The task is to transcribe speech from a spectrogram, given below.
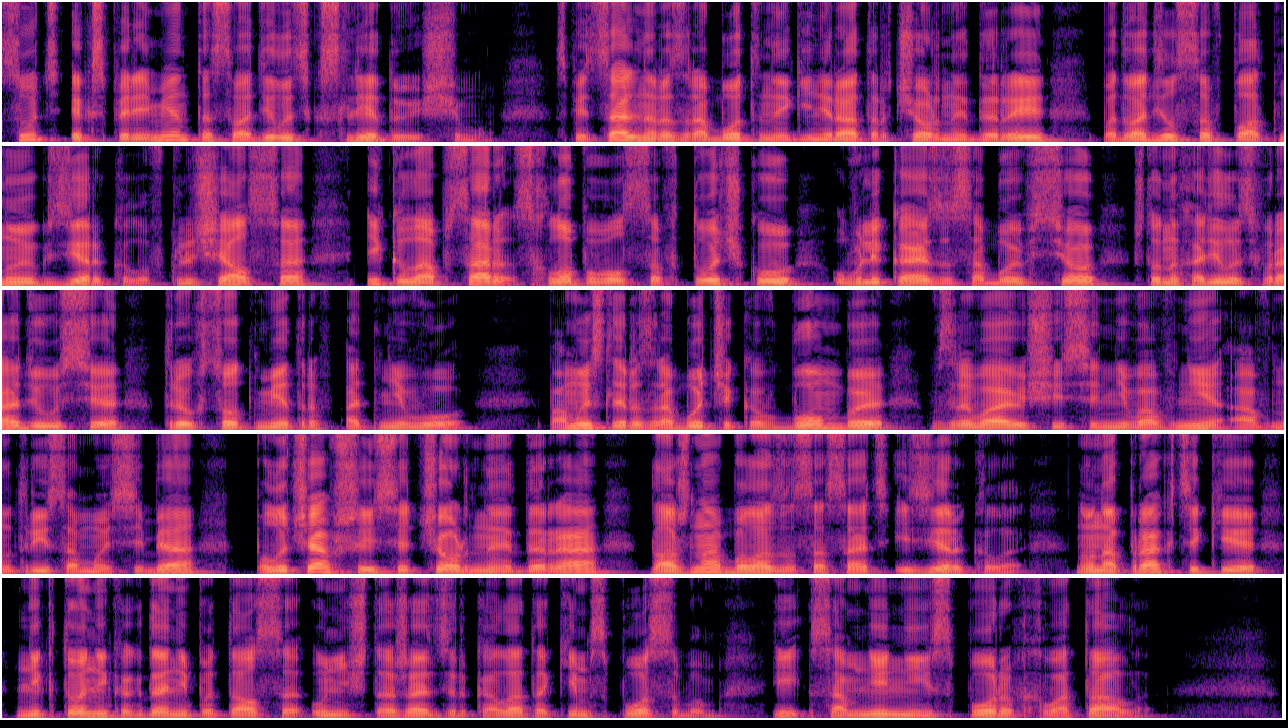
Суть эксперимента сводилась к следующему. Специально разработанный генератор черной дыры подводился вплотную к зеркалу, включался, и коллапсар схлопывался в точку, увлекая за собой все, что находилось в радиусе 300 метров от него – по мысли разработчиков бомбы, взрывающейся не вовне, а внутри самой себя, получавшаяся черная дыра должна была засосать и зеркало, но на практике никто никогда не пытался уничтожать зеркала таким способом, и сомнений и споров хватало.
